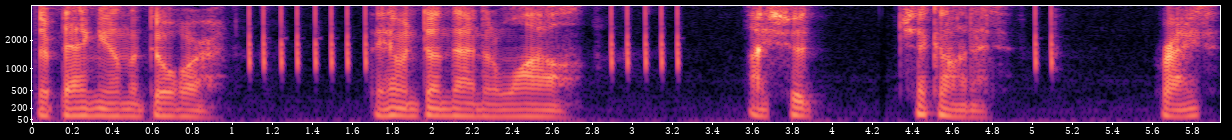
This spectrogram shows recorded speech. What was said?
They're banging on the door. They haven't done that in a while. I should check on it. Right?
